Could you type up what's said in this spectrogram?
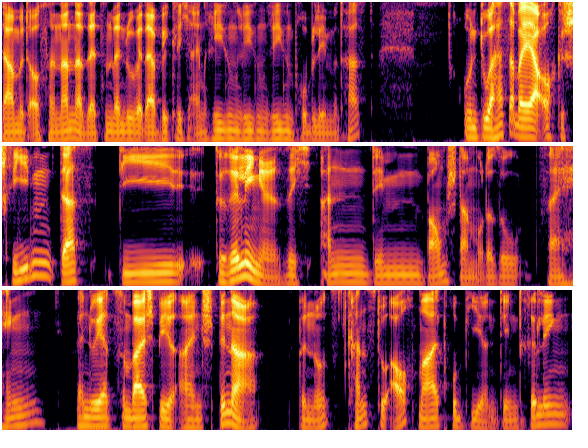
damit auseinandersetzen, wenn du da wirklich ein riesen, riesen, riesen Problem mit hast. Und du hast aber ja auch geschrieben, dass die Drillinge sich an dem Baumstamm oder so verhängen. Wenn du jetzt zum Beispiel einen Spinner benutzt, kannst du auch mal probieren, den Drilling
